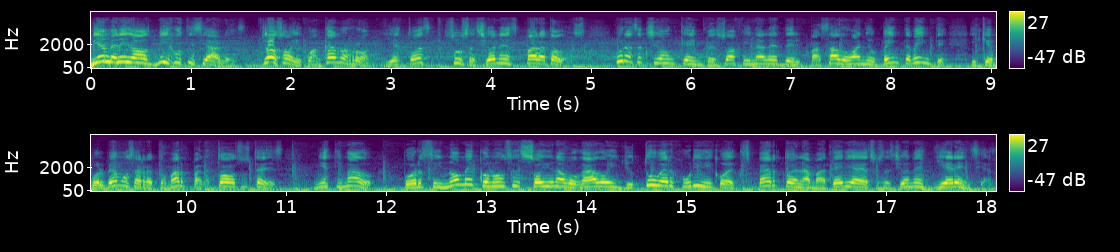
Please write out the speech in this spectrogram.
Bienvenidos mis justiciables, yo soy Juan Carlos Ron y esto es Sucesiones para Todos una sección que empezó a finales del pasado año 2020 y que volvemos a retomar para todos ustedes. Mi estimado, por si no me conoces, soy un abogado y youtuber jurídico experto en la materia de sucesiones y herencias,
